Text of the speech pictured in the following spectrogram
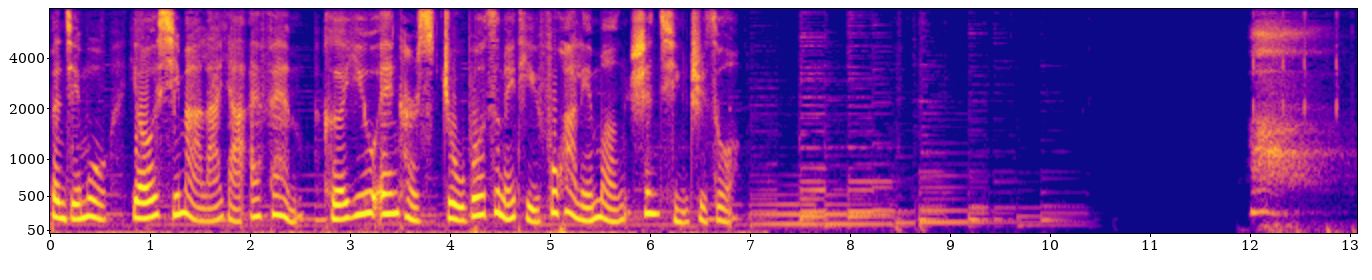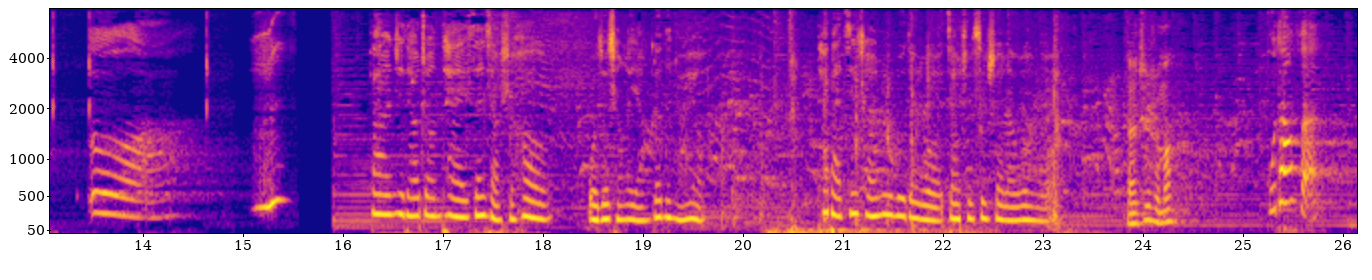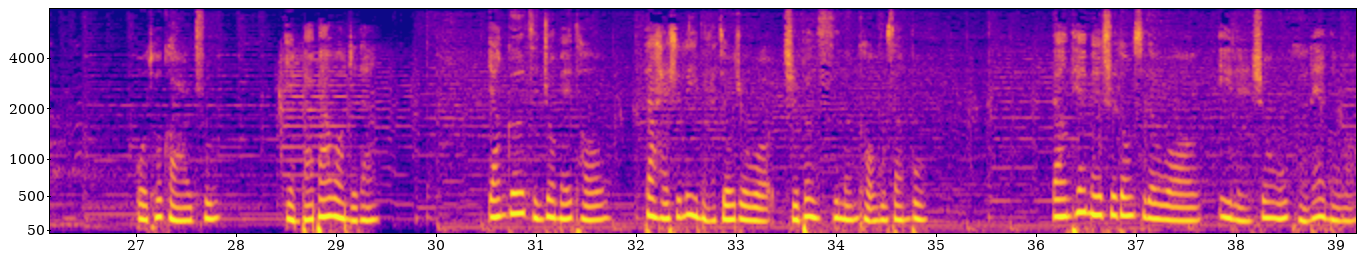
本节目由喜马拉雅 FM 和 U Anchors 主播自媒体孵化联盟深情制作。啊，饿！发完这条状态三小时后，我就成了杨哥的女友。他把饥肠辘辘的我叫出宿舍楼，问我想吃什么？糊汤粉。我脱口而出，眼巴巴望着他。杨哥紧皱眉头，但还是立马揪着我直奔司门口录像部。两天没吃东西的我，一脸生无可恋的我，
